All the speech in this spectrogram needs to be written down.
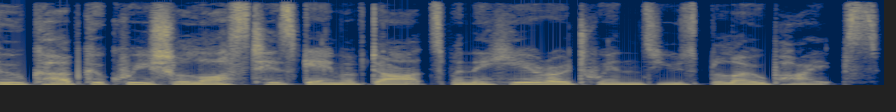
Vucub Caquix lost his game of darts when the hero twins used blowpipes.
